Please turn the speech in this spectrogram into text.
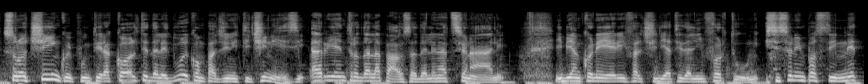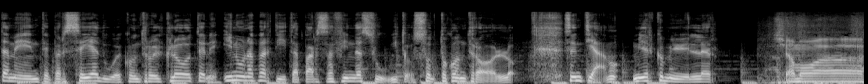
sono 5 i punti raccolti dalle due compagini ticinesi al rientro dalla pausa delle nazionali. I bianconeri, falcidiati dagli infortuni, si sono imposti nettamente per 6 a 2 contro il Cloten in una partita parsa fin da subito, sotto controllo. Sentiamo Mirko Müller. Siamo, uh,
